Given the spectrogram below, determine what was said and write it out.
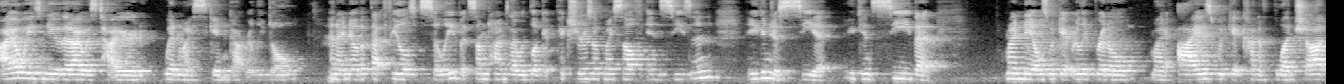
I always knew that I was tired when my skin got really dull. And I know that that feels silly, but sometimes I would look at pictures of myself in season, you can just see it. You can see that my nails would get really brittle, my eyes would get kind of bloodshot.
